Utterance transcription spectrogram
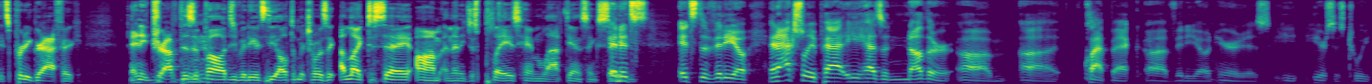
It's pretty graphic. And he dropped this Mm-hmm. apology video. It's the ultimate choice. Like, I'd like to say, um, and then he just plays him lap dancing Satan. and it's it's the video. And actually, Pat, he has another um, uh, clapback uh, video, and here it is. He here's his tweet.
